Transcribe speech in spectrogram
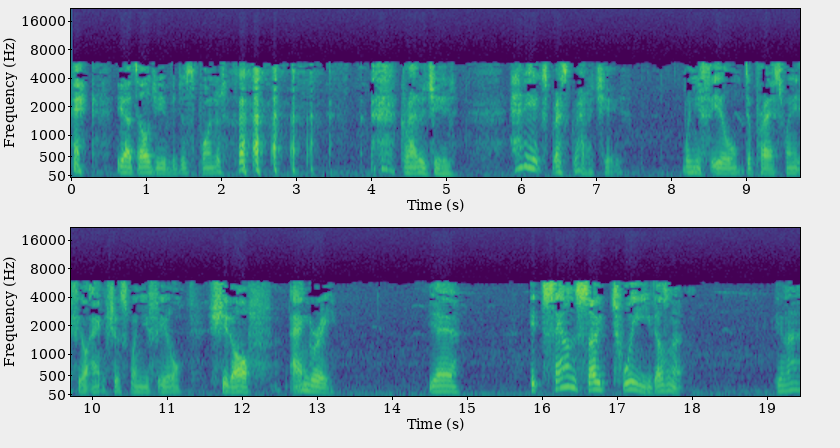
yeah, I told you you'd be disappointed. gratitude. How do you express gratitude? when you feel depressed, when you feel anxious, when you feel shit off, angry. Yeah. It sounds so twee, doesn't it? You know?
